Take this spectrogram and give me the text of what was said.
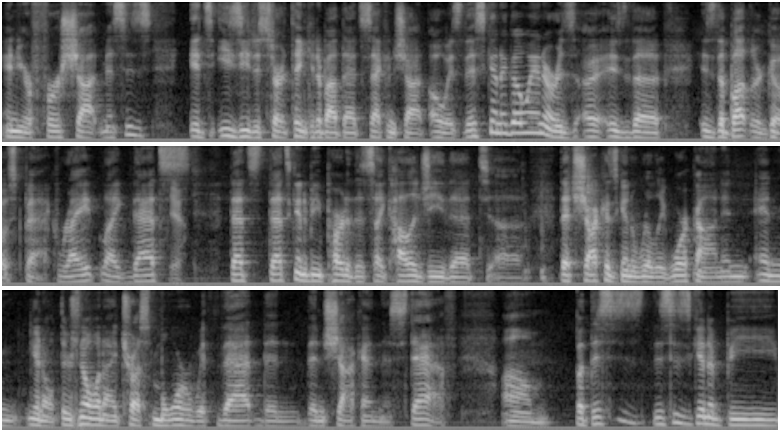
and your first shot misses, it's easy to start thinking about that second shot. Oh, is this going to go in, or is uh, is the is the Butler ghost back? Right, like that's. Yeah. That's that's going to be part of the psychology that uh, that Shaka is going to really work on, and and you know there's no one I trust more with that than than Shaka and this staff. Um, but this is this is going to be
